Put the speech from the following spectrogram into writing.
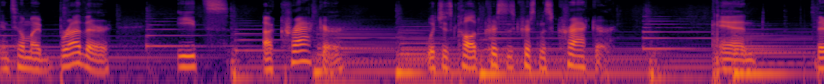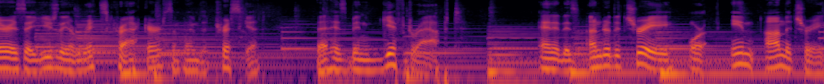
until my brother eats a cracker, which is called Chris's Christmas cracker. And there is a usually a Ritz cracker, sometimes a Triscuit, that has been gift wrapped, and it is under the tree or in on the tree,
